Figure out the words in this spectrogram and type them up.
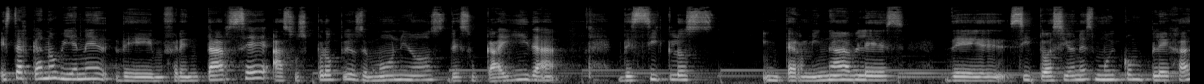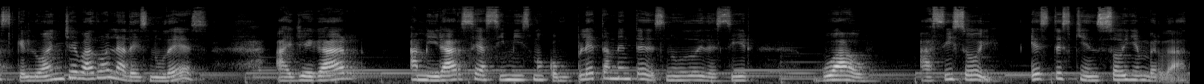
este arcano viene de enfrentarse a sus propios demonios, de su caída, de ciclos interminables, de situaciones muy complejas que lo han llevado a la desnudez, a llegar a mirarse a sí mismo completamente desnudo y decir, wow, así soy, este es quien soy en verdad.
